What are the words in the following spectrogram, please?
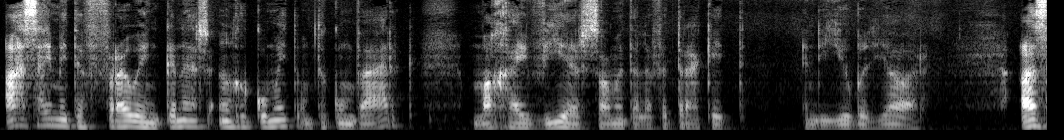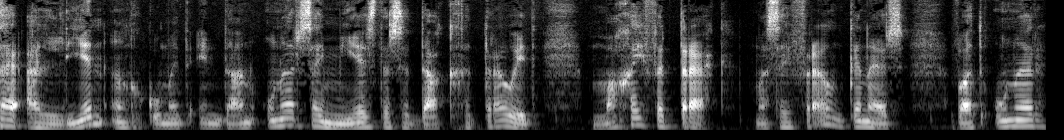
As hy met 'n vrou en kinders ingekom het om te kom werk mag hy weer saam met hulle vertrek het in die jubeljaar. As hy alleen ingekom het en dan onder sy meester se dak getrou het mag hy vertrek maar sy vrou en kinders wat onder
